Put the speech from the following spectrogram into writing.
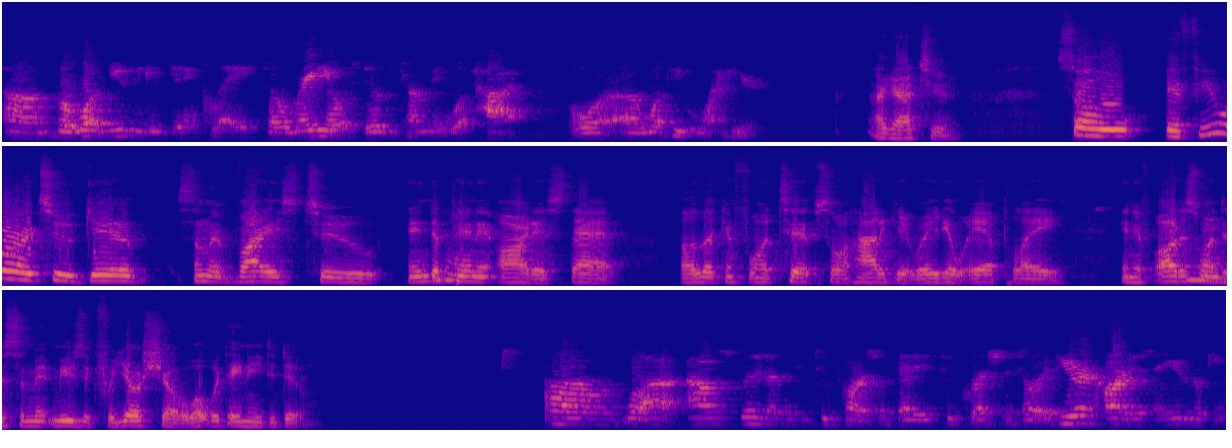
um, but what music is getting played. So radio is still determining what's hot or uh, what people want to hear. I got you. So if you were to give some advice to independent mm-hmm. artists that are looking for tips on how to get radio airplay, and if artists mm-hmm. wanted to submit music for your show, what would they need to do? Um, well, I, will split it up into two parts if that is two questions. So if you're an artist and you're looking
